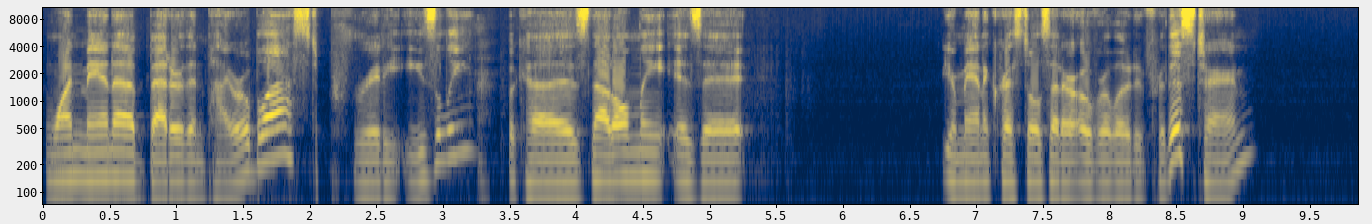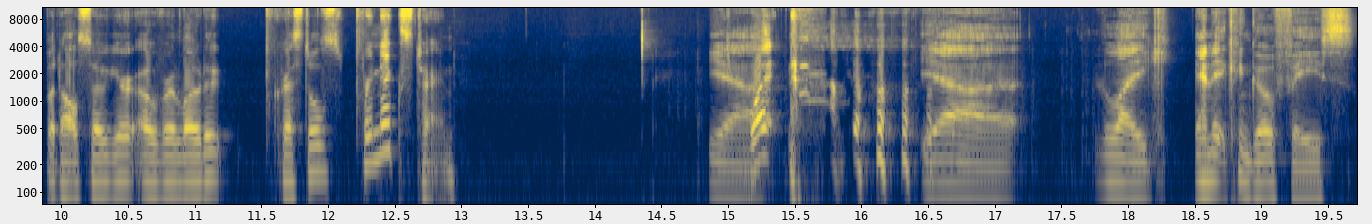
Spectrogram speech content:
one mana better than Pyroblast pretty easily because not only is it your mana crystals that are overloaded for this turn, but also your overloaded crystals for next turn. yeah. what? yeah, like, and it can go face.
